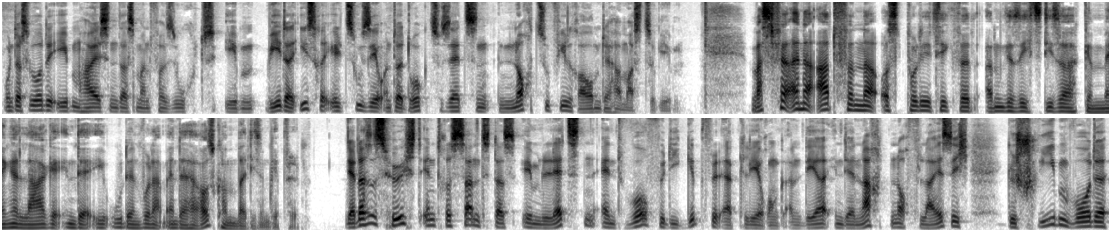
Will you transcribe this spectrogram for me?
Und das würde eben heißen, dass man versucht, eben weder Israel zu sehr unter Druck zu setzen, noch zu viel Raum der Hamas zu geben. Was für eine Art von Nahostpolitik wird angesichts dieser Gemengelage in der EU denn wohl am Ende herauskommen bei diesem Gipfel? Ja, das ist höchst interessant, dass im letzten Entwurf für die Gipfelerklärung, an der in der Nacht noch fleißig geschrieben wurde,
